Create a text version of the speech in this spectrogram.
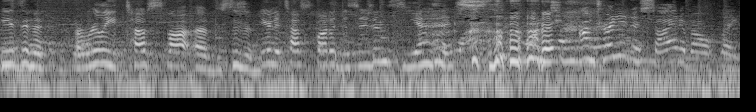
he's in a, a really tough spot of decision. You're in a tough spot of decisions? Yes. I'm trying to decide about like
